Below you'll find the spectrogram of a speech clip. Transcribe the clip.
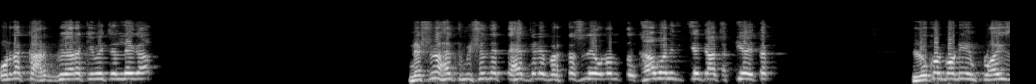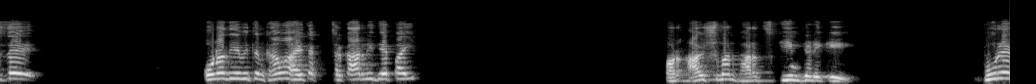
ਉਹਨਾਂ ਦਾ ਘਰ ਗੁਜ਼ਾਰਾ ਕਿਵੇਂ ਚੱਲੇਗਾ ਨੈਸ਼ਨਲ ਹੈਲਥ ਮਿਸ਼ਨ ਦੇ ਤਹਿਤ ਜਿਹੜੇ ਵਰਕਰਸ ਨੇ ਉਹਨਾਂ ਨੂੰ ਤਨਖਾਹਾਂ ਨਹੀਂ ਦਿੱਤੀਆਂ ਜਾ ਸਕੀਆਂ ਅਜੇ ਤੱਕ ਲੋਕਲ ਬਾਡੀ EMPLOYEES ਦੇ ਉਹਨਾਂ ਦੀਆਂ ਵੀ ਤਨਖਾਹਾਂ ਹਜੇ ਤੱਕ ਸਰਕਾਰ ਨਹੀਂ ਦੇ ਪਾਈ ਔਰ ਆਯੁਸ਼ਮਾਨ ਭਾਰਤ ਸਕੀਮ ਜਿਹੜੀ ਕਿ ਪੂਰੇ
